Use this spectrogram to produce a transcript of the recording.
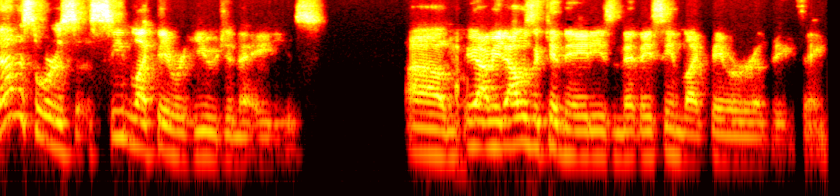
dinosaurs seemed like they were huge in the 80s. Um, yeah, I mean, I was a kid in the 80s and they, they seemed like they were a big thing.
